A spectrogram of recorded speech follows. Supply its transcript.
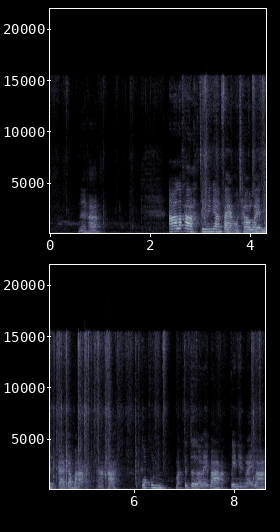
ๆนะคะเอาละค่ะจิตวิญญาณแฝงของชาวลายมือกากบาทนะคะ พวกคุณมักจะเจออะไรบ้าง เป็นอย่างไรบ้าง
